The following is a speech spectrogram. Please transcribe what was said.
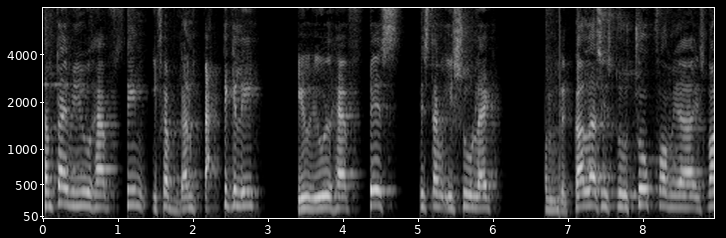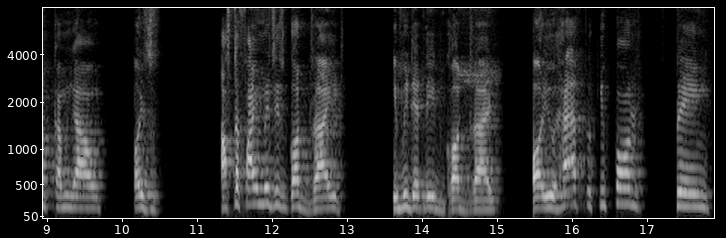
Sometimes you have seen if you have done practically you, you will have faced this type of issue like um, the colors is too choke from here it's not coming out or it's after five minutes it got dried immediately it got dried or you have to keep on spraying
